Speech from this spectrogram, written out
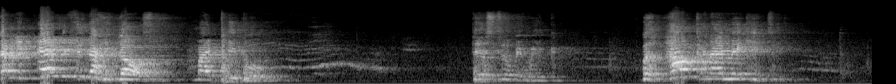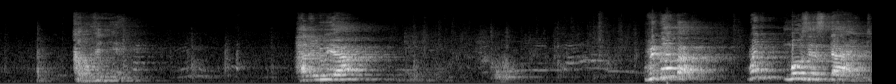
That in everything that He does, my people, they'll still be weak. But how can I make it convenient? Hallelujah. Remember, when Moses died,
